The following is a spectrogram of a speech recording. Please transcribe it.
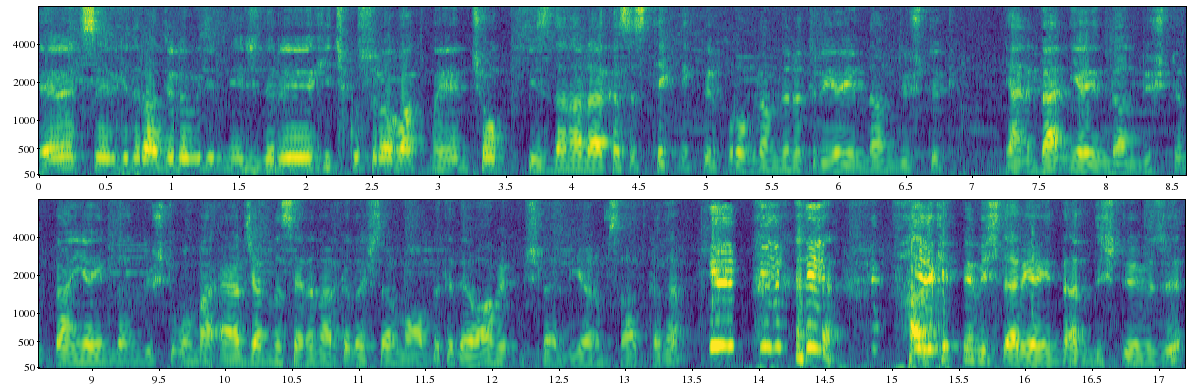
Evet sevgili Radyo Lobi dinleyicileri hiç kusura bakmayın çok bizden alakasız teknik bir problemden ötürü yayından düştük. Yani ben yayından düştüm. Ben yayından düştüm ama Ercan'la Seren arkadaşlar muhabbete devam etmişler bir yarım saat kadar. Fark etmemişler yayından düştüğümüzü.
